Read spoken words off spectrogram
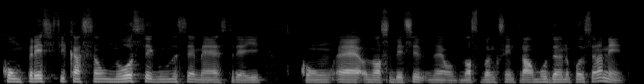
com precificação no segundo semestre aí, com é, o, nosso BC, né, o nosso Banco Central mudando o posicionamento.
